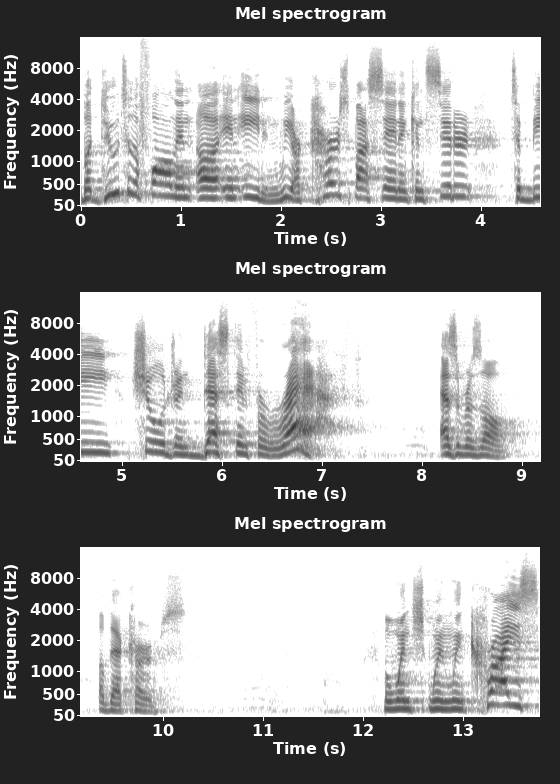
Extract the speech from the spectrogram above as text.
but due to the fall in, uh, in Eden, we are cursed by sin and considered to be children destined for wrath as a result of that curse. But when, when, when Christ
